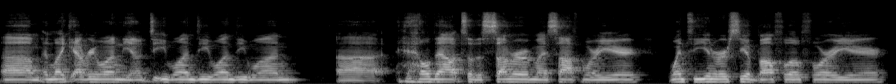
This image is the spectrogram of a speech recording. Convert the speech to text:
Um, and like everyone, you know, D1, D1, D1, uh, held out to the summer of my sophomore year, went to the University of Buffalo for a year.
